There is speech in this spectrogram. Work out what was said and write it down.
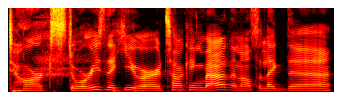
dark stories that you are talking about, and also like the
